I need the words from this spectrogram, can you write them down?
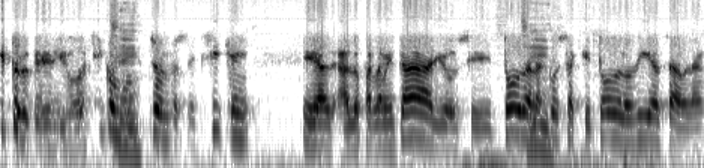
esto es lo que les digo, así como ellos nos exigen eh, a, los parlamentarios eh, todas las cosas que todos los días hablan,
